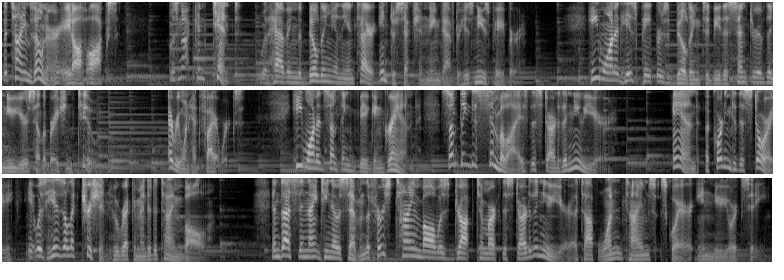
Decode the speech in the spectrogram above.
But Times owner, Adolph Ochs, was not content with having the building and the entire intersection named after his newspaper. He wanted his paper's building to be the center of the New Year celebration, too. Everyone had fireworks. He wanted something big and grand, something to symbolize the start of the new year. And, according to the story, it was his electrician who recommended a time ball. And thus, in 1907, the first time ball was dropped to mark the start of the new year atop One Times Square in New York City.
